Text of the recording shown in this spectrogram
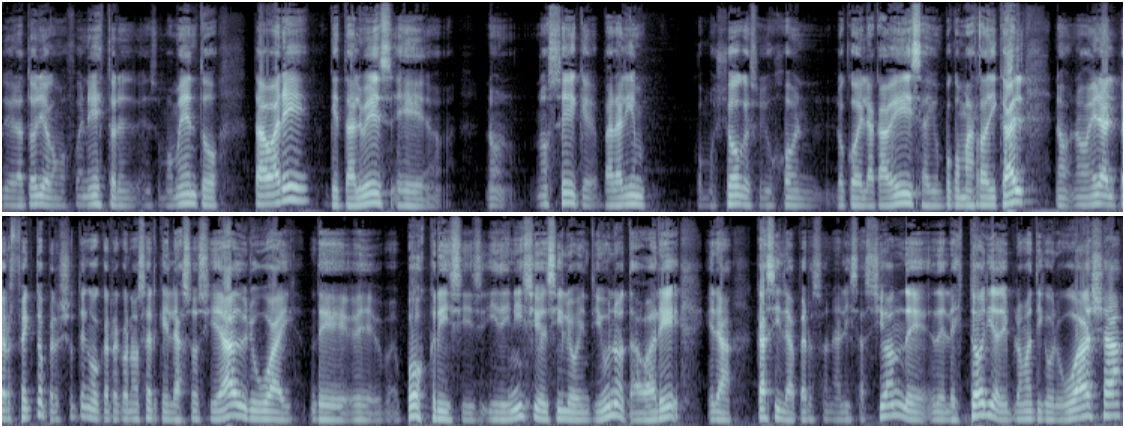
de oratoria como fue Néstor en, en su momento, Tabaré, que tal vez, eh, no, no sé, que para alguien como yo, que soy un joven loco de la cabeza y un poco más radical, no, no era el perfecto, pero yo tengo que reconocer que la sociedad de Uruguay de eh, post-crisis y de inicio del siglo XXI, Tabaré era casi la personalización de, la historia diplomática uruguaya,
